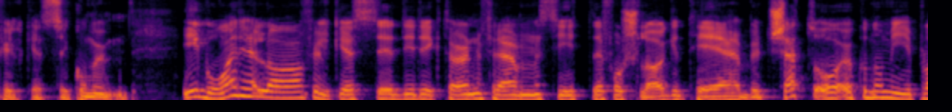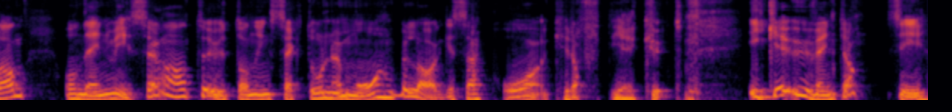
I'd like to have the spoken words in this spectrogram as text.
fylkeskommunen. I går la fylkesdirektøren frem sitt forslag til budsjett og økonomiplan, og den viser at utdanningssektoren må belage seg på kraftige kutt. Ikke uventa sier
